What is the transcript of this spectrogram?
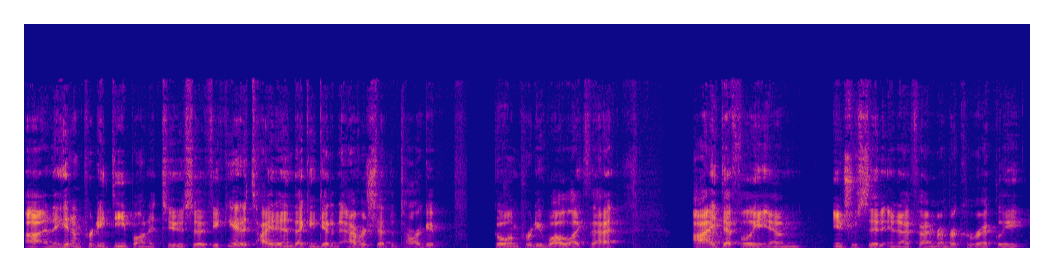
uh, and they hit him pretty deep on it too. So if you can get a tight end that can get an average depth of target going pretty well like that, I definitely am interested in. If I remember correctly,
